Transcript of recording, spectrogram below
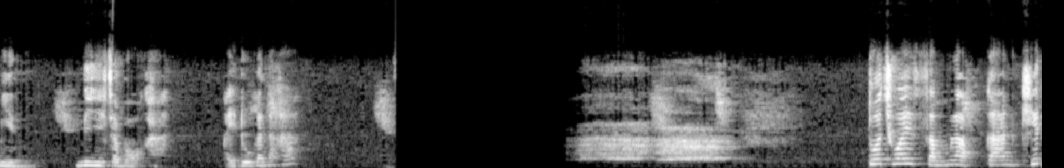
มินมีจะบอกค่ะ ไปดูกันนะคะ ตัวช่วยสำหรับการคิด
